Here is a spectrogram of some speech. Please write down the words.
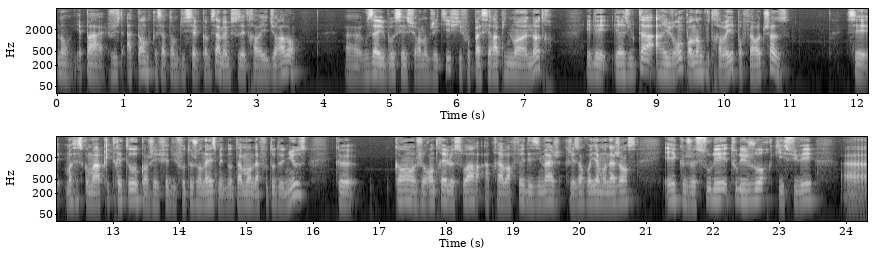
non, il n'y a pas juste attendre que ça tombe du ciel comme ça, même si vous avez travaillé dur avant. Euh, vous avez bossé sur un objectif, il faut passer rapidement à un autre, et les, résultats arriveront pendant que vous travaillez pour faire autre chose. C'est moi, c'est ce qu'on m'a appris très tôt quand j'ai fait du photojournalisme et notamment de la photo de news, que quand je rentrais le soir après avoir fait des images que je les envoyais à mon agence et que je saoulais tous les jours qui suivaient euh,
